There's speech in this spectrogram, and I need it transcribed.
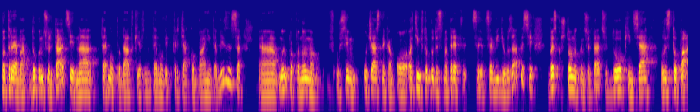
потреба до консультації на тему податків, на тему відкриття компаній та бізнесу, ми пропонуємо усім учасникам, о тим, хто буде смотрети це, це записі, безкоштовну консультацію до кінця листопада.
